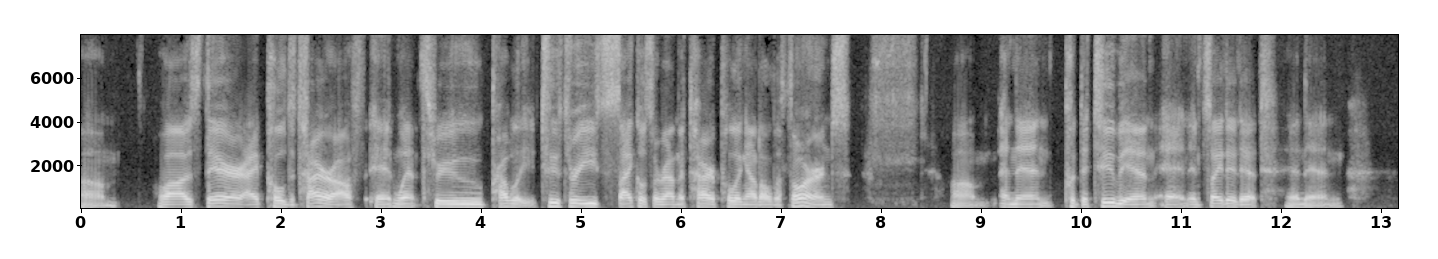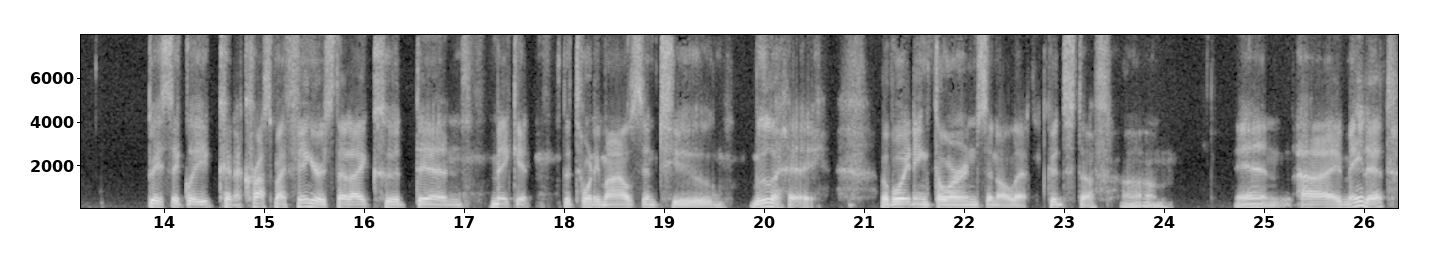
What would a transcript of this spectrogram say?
Um, while I was there, I pulled the tire off and went through probably two, three cycles around the tire, pulling out all the thorns, um, and then put the tube in and inflated it, and then basically kind of crossed my fingers that I could then make it the 20 miles into Mulegé, avoiding thorns and all that good stuff. Um, and I made it.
